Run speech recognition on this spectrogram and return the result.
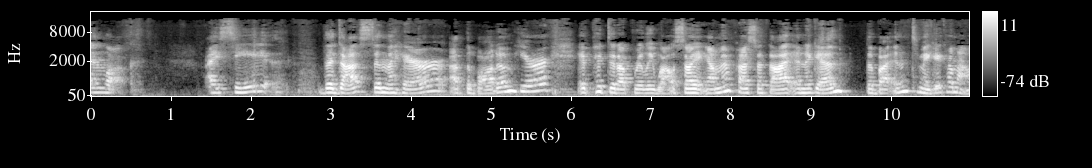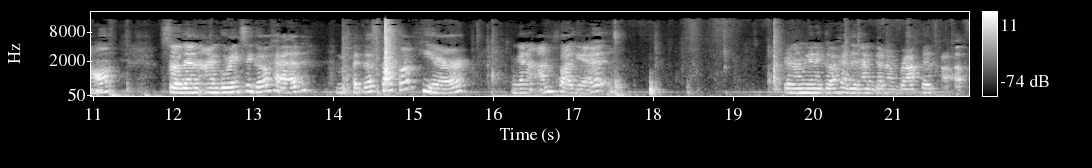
And look, I see the dust and the hair at the bottom here, it picked it up really well. So I am impressed with that. And again, the button to make it come out. So then I'm going to go ahead and put this back on here. I'm gonna unplug it. And I'm gonna go ahead and I'm gonna wrap it up.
